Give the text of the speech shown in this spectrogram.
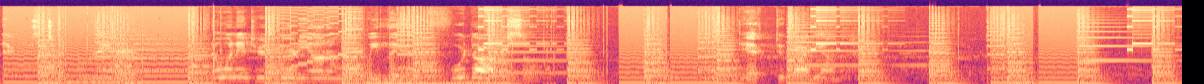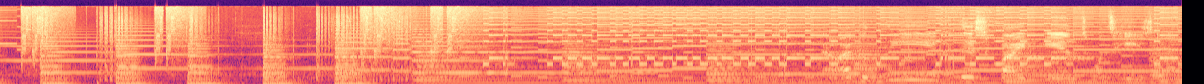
there's two of there. No one enters Guardiana while we live. For Dark Sol. Death to Guardiana. Fight ends once he's dead.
